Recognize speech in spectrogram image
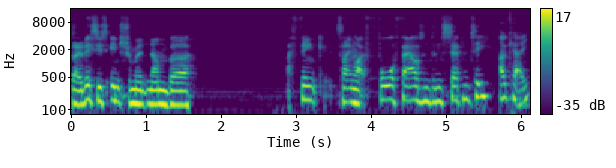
So this is instrument number, I think something like four thousand and seventy. Okay.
